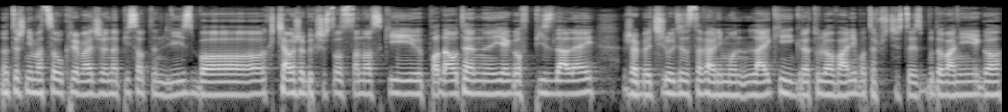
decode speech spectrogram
no też nie ma co ukrywać, że napisał ten list, bo chciał, żeby Krzysztof Stanowski podał ten jego wpis dalej, żeby ci ludzie zostawiali mu lajki i gratulowali, bo też przecież to jest budowanie jego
